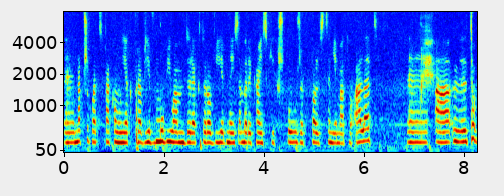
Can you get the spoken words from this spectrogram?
e, na przykład taką, jak prawie wmówiłam dyrektorowi jednej z amerykańskich szkół, że w Polsce nie ma toalet E, a e, to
